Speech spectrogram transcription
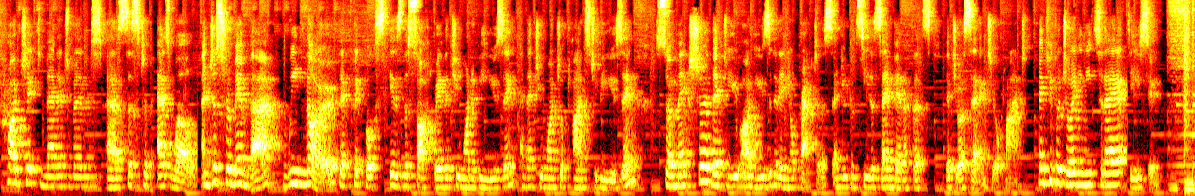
project management uh, system as well. And just remember, we know that QuickBooks is the software that you want to be using and that you want your clients to be using. So make sure that you are using it in your practice and you can see the same benefits that you're saying to your client. Thank you for joining me today. See you soon.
